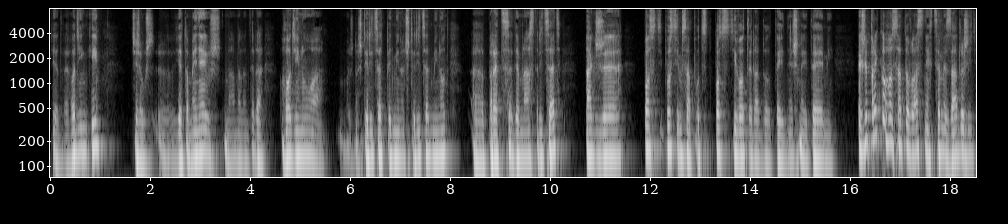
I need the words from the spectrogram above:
tie dve hodinky, čiže už e, je to menej, už máme len teda hodinu a možno 45 minút, 40 minút e, pred 17.30. Takže pustím sa poctivo teda do tej dnešnej témy. Takže pre koho sa to vlastne chceme zadlžiť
